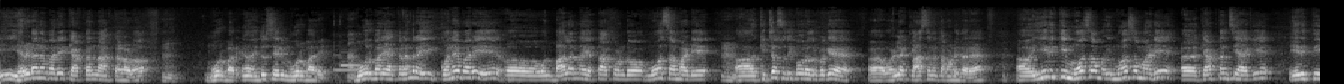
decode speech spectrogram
ಈ ಎರಡನೇ ಬಾರಿ ಕ್ಯಾಪ್ಟನ್ ಆಗ್ತಾಳು ಮೂರ್ ಬಾರಿ ಇದು ಸೇರಿ ಮೂರ್ ಬಾರಿ. ಮೂರ್ ಬಾರಿ ಆಗ್ತಾಳೆ ಅಂದ್ರೆ ಈ ಕೊನೆ ಬಾರಿ ಒಂದ್ ಬಾಲನ್ನ ಎತ್ತಾಕೊಂಡು ಮೋಸ ಮಾಡಿ ಕಿಚ್ಚ ಸುದೀಪ್ ಅವ್ರ ಅದ್ರ ಬಗ್ಗೆ ಒಳ್ಳೆ ಕ್ಲಾಸ್ ಅನ್ನ ತಗೊಂಡಿದ್ದಾರೆ. ಈ ರೀತಿ ಮೋಸ ಈ ಮೋಸ ಮಾಡಿ ಕ್ಯಾಪ್ಟನ್ಸಿ ಆಗಿ ಈ ರೀತಿ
